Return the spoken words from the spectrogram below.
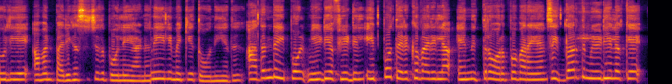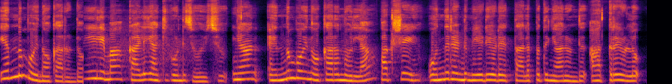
ജോലിയെ അവൻ പരിഹസിച്ചതുപോലെയാണ് നീലിമയ്ക്ക് തോന്നിയത്. അതെന്താ ഇപ്പോൾ മീഡിയ ഫീൽഡിൽ ഇപ്പോ തിരക്ക് വരില്ല എന്ന് ഇത്ര ഉറപ്പ് പറയാൻ സിദ്ധാർത്ഥ് മീഡിയയിലൊക്കെ എന്നും പോയി നോക്കാറുണ്ടോ? നീലിമ കളിയാക്കിക്കൊണ്ട് ചോദിച്ചു. ഞാൻ എന്നും പോയി നോക്കാറൊന്നുമില്ല. പക്ഷേ ഒന്ന് രണ്ട് മീഡിയയുടെ തലപ്പത്ത് ഞാനുണ്ട്. അത്രേ ഉള്ളൂ.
